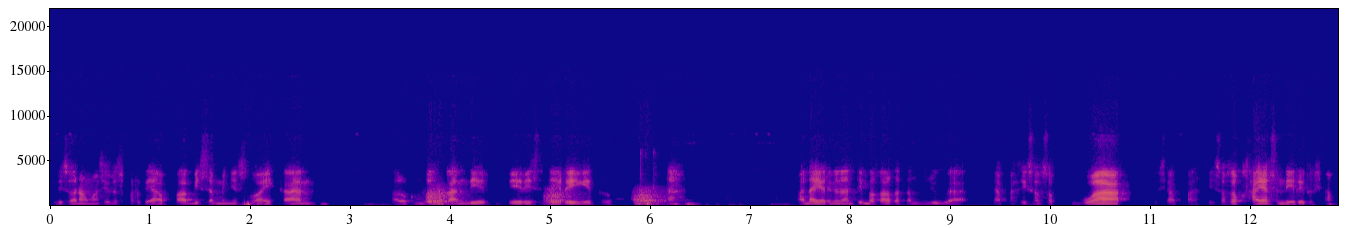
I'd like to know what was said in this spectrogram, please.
di seorang mahasiswa seperti apa bisa menyesuaikan lalu kembangkan diri, diri sendiri gitu. Nah pada akhirnya nanti bakal ketemu juga siapa sih sosok gua siapa sih sosok saya sendiri itu siapa.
